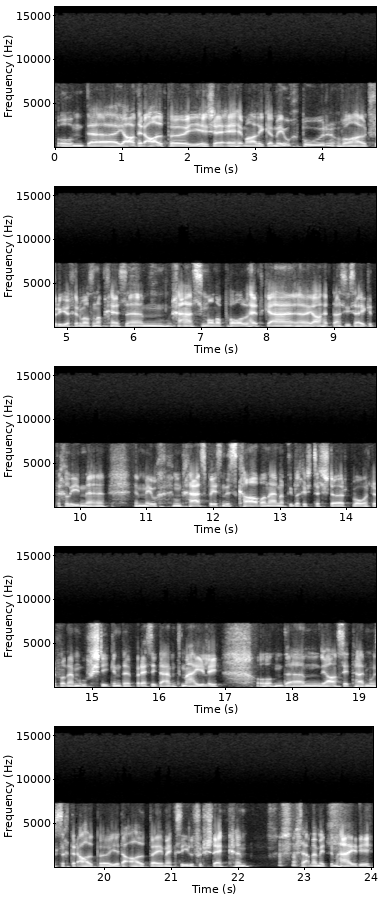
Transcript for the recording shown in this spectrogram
Und äh, ja, der Alpöi ist ein ehemaliger Milchbauer, der halt früher, was noch kein ähm, Käsemonopol hat gegeben, äh, ja, hat er sein eigenes kleines äh, Milch- und Käsebusiness gehabt, das er natürlich ist zerstört worden von dem aufsteigenden Präsident Meili. Und ähm, ja, seither muss sich der Alpöi in der Alpen im Exil verstecken. zusammen mit dem Heidi.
